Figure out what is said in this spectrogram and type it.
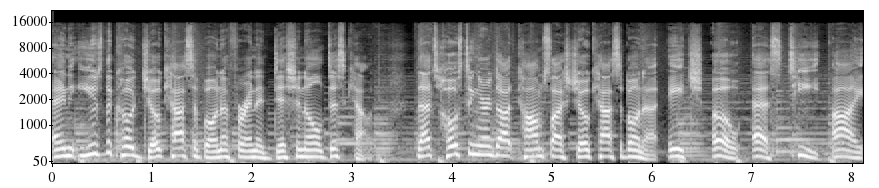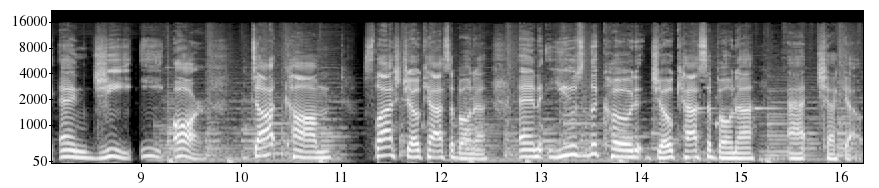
And use the code Joe Casabona for an additional discount. That's hostinger.com slash Joe Casabona, H O S T I N G E R dot com slash Joe Casabona, and use the code Joe Casabona at checkout.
